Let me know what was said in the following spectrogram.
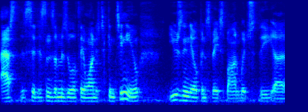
asked the citizens of Missoula if they wanted to continue using the open space bond, which the uh,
